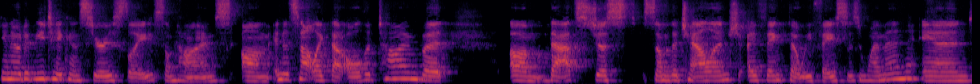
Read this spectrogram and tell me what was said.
you know, to be taken seriously sometimes. Um, and it's not like that all the time, but um, that's just some of the challenge I think that we face as women. And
